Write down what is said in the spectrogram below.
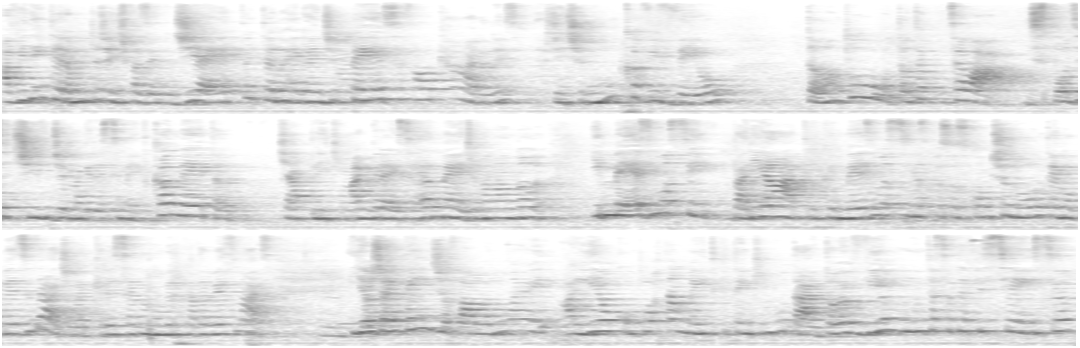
a vida inteira muita gente fazendo dieta e tendo reganho de peso, você fala, cara, né, a gente nunca viveu tanto, tanto, sei lá, dispositivo de emagrecimento, caneta que aplica, emagrece, remédio, não, não, não. E mesmo assim, bariátrico, e mesmo assim as pessoas continuam tendo obesidade, vai crescendo o número cada vez mais. E eu já entendi, eu falo, não é, ali é o comportamento que tem que mudar. Então eu via muito essa deficiência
